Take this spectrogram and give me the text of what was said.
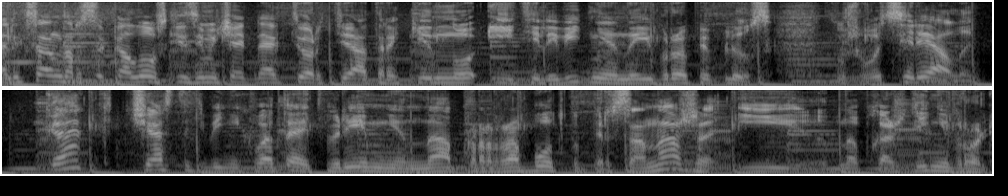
Александр Соколовский, замечательный актер театра, кино и телевидения на Европе+. плюс. Слушай, вот сериалы. Как часто тебе не хватает времени на проработку персонажа и на вхождение в роль?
